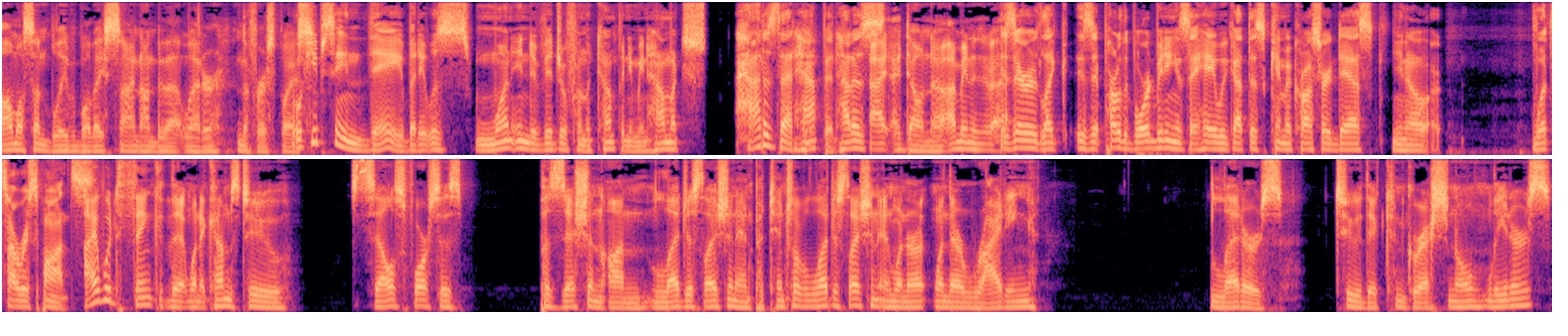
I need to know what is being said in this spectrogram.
almost unbelievable they signed onto that letter in the first place. We'll keep saying they, but it was one individual from the company. I mean, how much? How does that happen? How does I, I don't know. I mean, is there like is it part of the board meeting and say, hey, we got this came across our desk? You know, what's our response? I would think that when it comes to Salesforce's position on legislation and potential legislation, and when they're, when they're writing letters to the congressional leaders,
